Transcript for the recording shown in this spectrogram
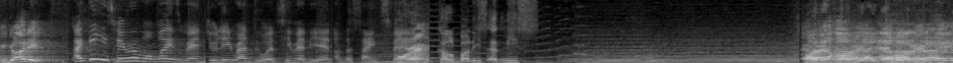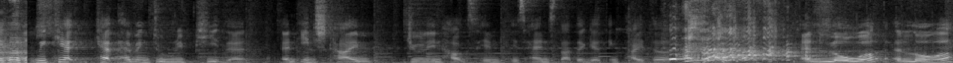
we got it. I think his favorite moment is when Julynn ran towards him at the end of the science fair. Correct. Kalau buddies at least. Correct, correct, correct. We kept, kept having to repeat that, and each time Julynn hugs him, his hand started getting tighter and lower and lower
